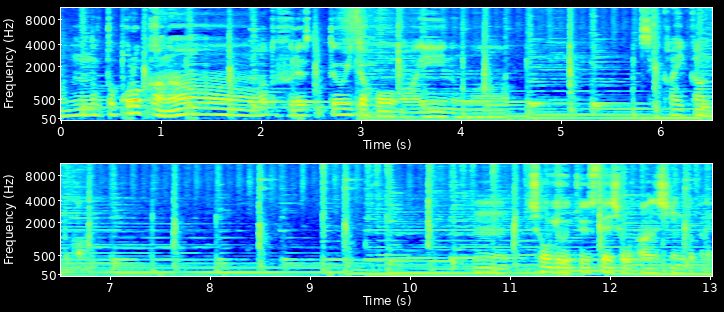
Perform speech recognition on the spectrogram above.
そんなところかな。あと触れておいた方がいいのは世界観とか。うん商業宇宙ステーション安心とかね。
